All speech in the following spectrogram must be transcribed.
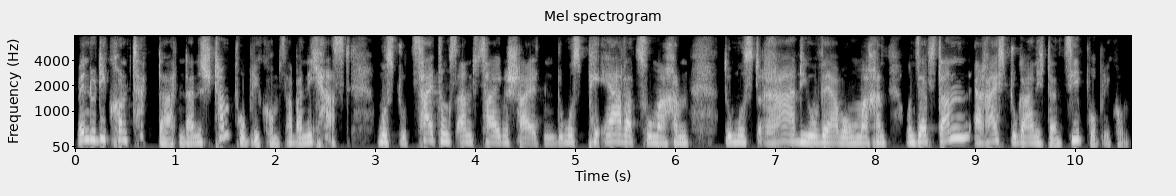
wenn du die Kontaktdaten deines Stammpublikums aber nicht hast, musst du Zeitungsanzeigen schalten, du musst PR dazu machen, du musst Radiowerbung machen und selbst dann erreichst du gar nicht dein Zielpublikum.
